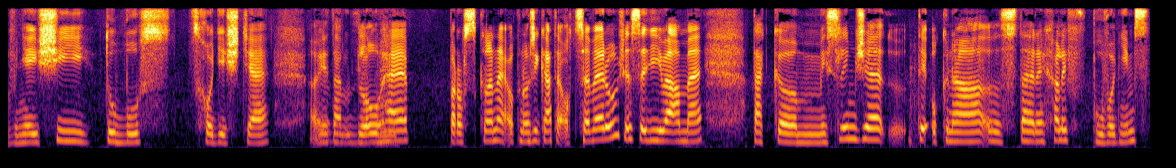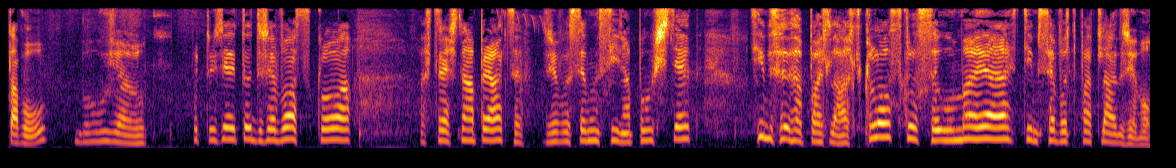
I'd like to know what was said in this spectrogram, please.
vnější tubus schodiště. Eh, je tam dlouhé prosklené okno, říkáte od severu, že se díváme, tak myslím, že ty okna jste nechali v původním stavu. Bohužel, protože je to dřevo a sklo a, a strašná práce. Dřevo se musí napouštět tím se zapatlá sklo, sklo se umaje, tím se odpatlá dřevo.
